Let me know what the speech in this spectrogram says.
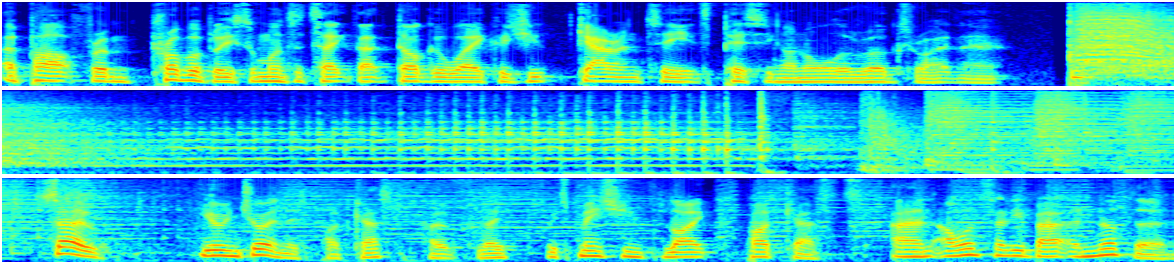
apart from probably someone to take that dog away because you guarantee it's pissing on all the rugs right now. So, you're enjoying this podcast, hopefully, which means you like podcasts. And I want to tell you about another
